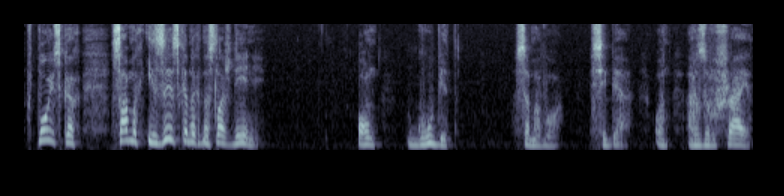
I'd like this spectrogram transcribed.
в поисках самых изысканных наслаждений, он губит самого себя. Он разрушает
